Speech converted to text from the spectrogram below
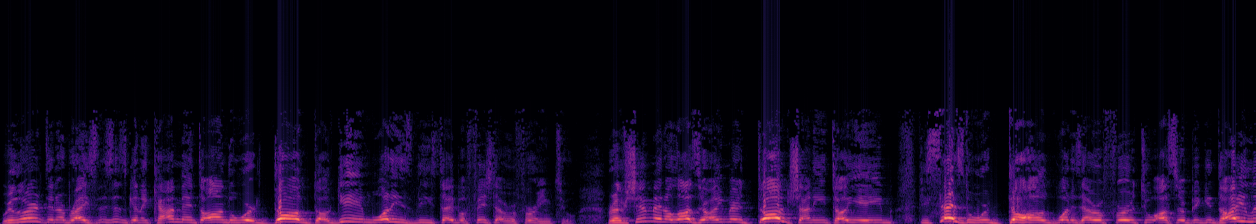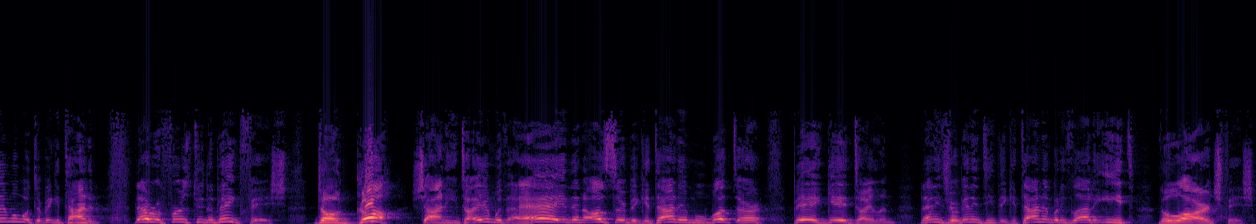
We learned in our Bryce, this is going to comment on the word dog, dogim. What is these type of fish that we're referring to? Rav Shimon Elazar Aimer dog shani toyim. If he says the word dog, what does that refer to? Aser bigitayim umutar bigitanim. That refers to the big fish. Dogah shani toyim with a hey, then aser bigitanim umutar bigitayim. Then he's forbidden to eat the kitanim, but he's allowed to eat the large fish.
